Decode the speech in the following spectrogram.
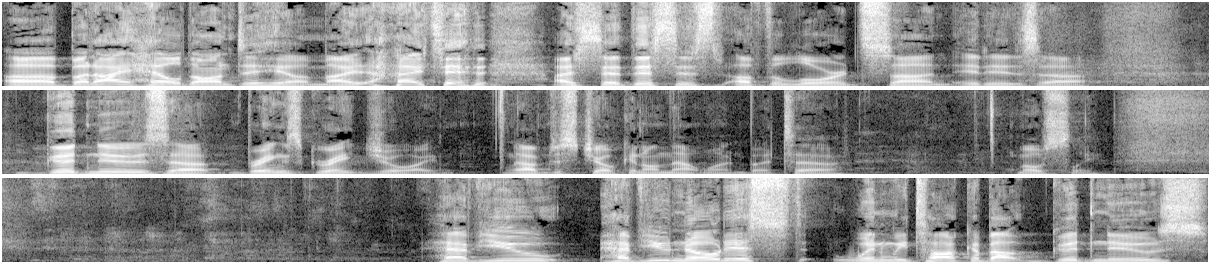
Uh, but I held on to him. I, I, did, I said, This is of the Lord's Son. It is uh, good news, uh, brings great joy. I'm just joking on that one, but uh, mostly. Have you, have you noticed when we talk about good news,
